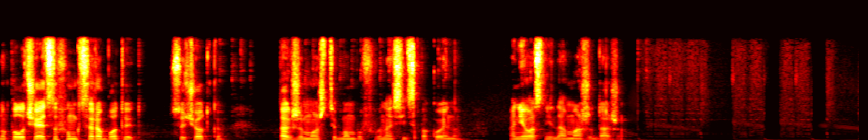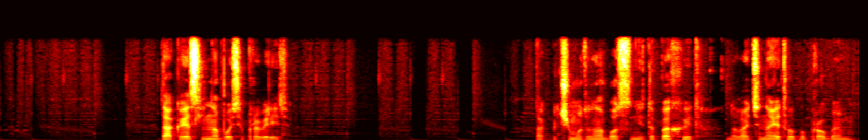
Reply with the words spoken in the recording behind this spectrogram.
Но получается, функция работает. Все четко. Также можете бомбов выносить спокойно. Они вас не дамажат даже. Так, а если на боссе проверить? Так, почему-то на босса не тпхает. Давайте на этого попробуем.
